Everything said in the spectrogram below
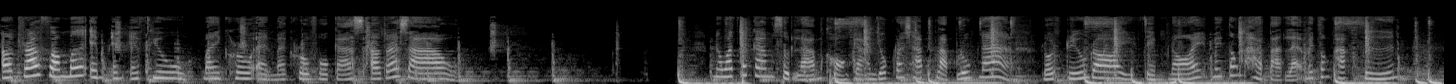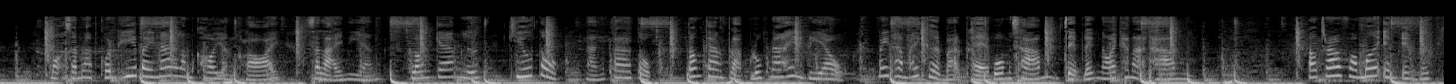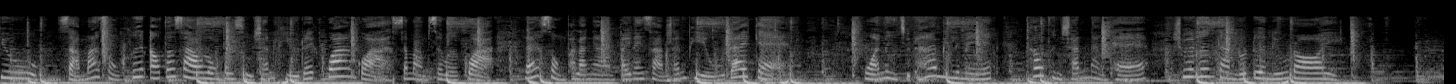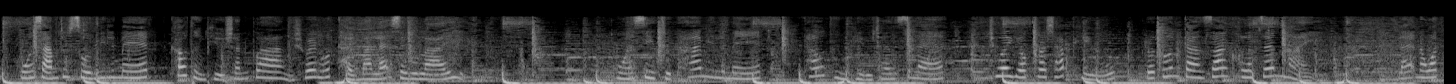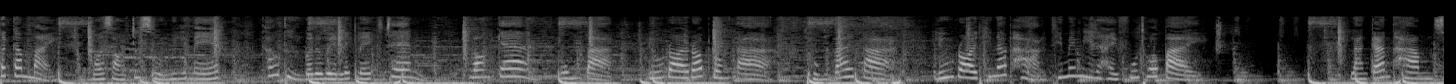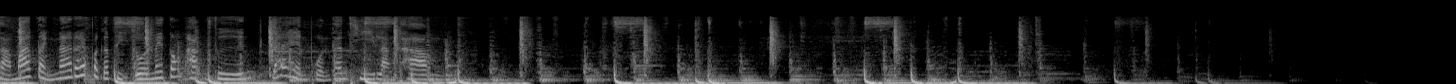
Ultra Former MMFU Micro and Macro Focus Ultrasound นวัตกรรมสุดล้ำของการยกกระชับปรับรูปหน้า ลดริ้วรอย เจ็บน้อย ไม่ต้องผ่าตัดและไม่ต้องพักฟื้น เหมาะสำหรับคนที่ใบหน้าลำคอหย่อนคล้อย สลายเหนียงร่องแก้มลึก คิ้วตก หนังตาตก ต้องการปรับรูปหน้าให้เรียว ไม่ทำให้เกิดบาดแผลบวมช้ำ เจ็บเล็กน้อยขณะทำ Ultra Former MMFU สามารถส่งคลื่นอัลตราซาวด์ลงไปสู่ชั้นผิวได้กว้างกว่า สม่ำเสมอกว่า และส่งพลังงานไปใน 3 ชั้นผิวได้แก่ หัว 1.5 มิลลิเมตรเข้าถึงชั้นหนังแท้ ช่วยเรื่องการลดเดือนริ้วรอย หัว 3.0 มิลลิเมตรเข้าถึงผิวชั้นกลาง ช่วยลดไขมันและเซลลูไลท์หัว 4.5 มิลลิเมตรเข้าถึงผิวชั้นสแนทช่วยยกกระชับผิว กระตุ้นการสร้างคอลลาเจนใหม่ และนวัตกรรมใหม่ หัว 2.0มิลลิเมตรเข้าถึงบริเวณเล็กๆ เช่นร่องแก้ม มุมปาก ริ้วรอยรอบดวงตา ถุงใต้ตา ริ้วรอยที่หน้าผากที่ไม่มีในไฮฟูทั่วไป หลังการทำสามารถแต่งหน้าได้ปกติโดยไม่ต้องพักฟื้น และเห็นผลทันทีหลังทำ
